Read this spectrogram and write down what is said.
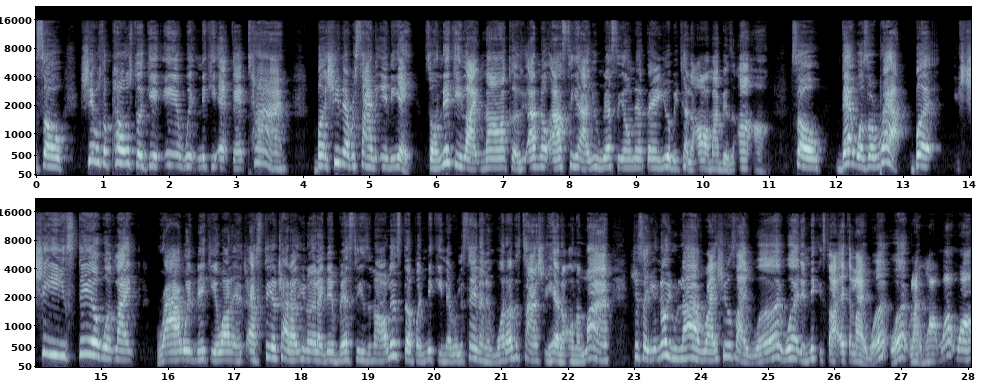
So she was supposed to get in with Nicki at that time, but she never signed the NDA. So Nicki, like, nah, because I know I see how you messy on that thing. You'll be telling all my business. Uh-uh. So that was a wrap. But she still was like, ride with Nicki and while I still try to, you know, like they're besties and all this stuff, but Nicki never really said nothing. One other time she had her on the line, she said, You know, you live, right? She was like, What? What? And Nicki started acting like, What? What? Like, womp, womp, womp,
